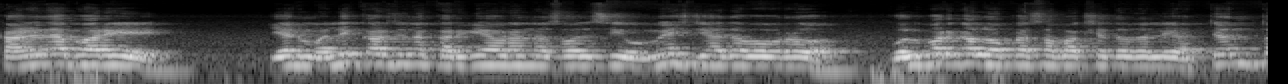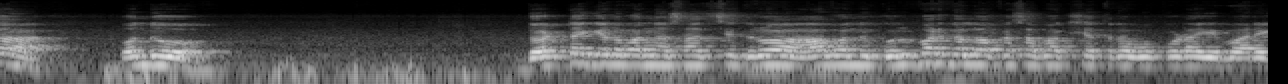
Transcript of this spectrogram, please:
ಕಳೆದ ಬಾರಿ ಏನು ಮಲ್ಲಿಕಾರ್ಜುನ ಖರ್ಗೆ ಅವರನ್ನು ಸೋಲಿಸಿ ಉಮೇಶ್ ಜಾಧವ್ ಅವರು ಗುಲ್ಬರ್ಗ ಲೋಕಸಭಾ ಕ್ಷೇತ್ರದಲ್ಲಿ ಅತ್ಯಂತ ಒಂದು ದೊಡ್ಡ ಗೆಲುವನ್ನು ಸಾಧಿಸಿದ್ರು. ಆ ಒಂದು ಗುಲ್ಬರ್ಗ ಲೋಕಸಭಾ ಕ್ಷೇತ್ರವು ಕೂಡ ಈ ಬಾರಿ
